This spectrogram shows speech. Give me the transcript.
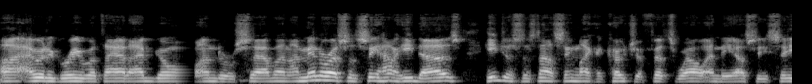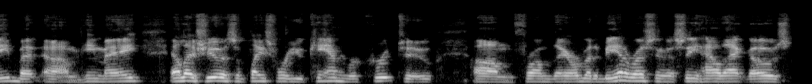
Uh, I would agree with that. I'd go under seven. I'm interested to see how he does. He just does not seem like a coach that fits well in the SEC, but um, he may. LSU is a place where you can recruit to um, from there, but it'd be interesting to see how that goes.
